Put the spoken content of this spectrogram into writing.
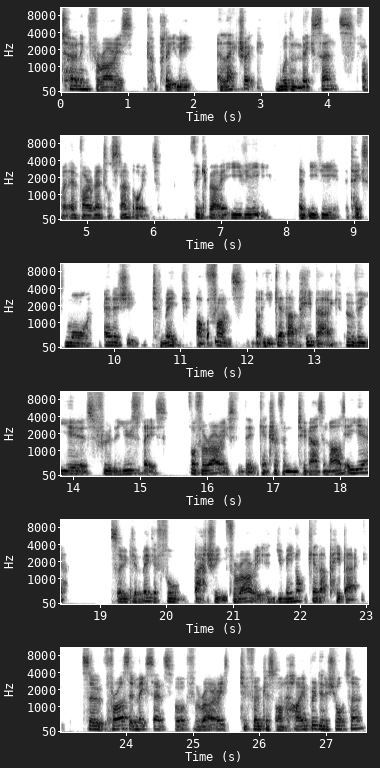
turning Ferraris completely electric wouldn't make sense from an environmental standpoint. Think about an EV. An EV takes more energy to make upfront, but you get that payback over years through the use phase. For Ferraris, they get driven 2,000 miles a year. So you can make a full battery Ferrari and you may not get that payback. So for us, it makes sense for Ferraris to focus on hybrid in the short term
